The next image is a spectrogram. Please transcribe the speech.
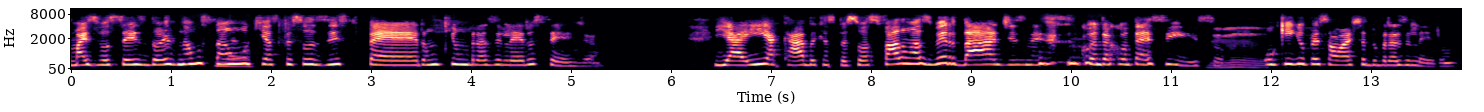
Mas vocês dois não são Não. o que as pessoas esperam que um brasileiro seja. E aí acaba que as pessoas falam as verdades né, quando acontece isso. Hum. O que, que o pessoal acha do brasileiro?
